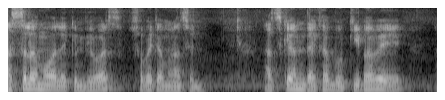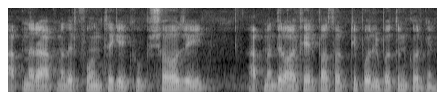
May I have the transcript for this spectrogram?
আসসালামু আলাইকুম ভিউয়ার্স, সবাই কেমন আছেন? আজকে আমি দেখাবো কীভাবে আপনারা আপনাদের ফোন থেকে খুব সহজেই আপনাদের ওয়াইফাইয়ের পাসওয়ার্ডটি পরিবর্তন করবেন।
